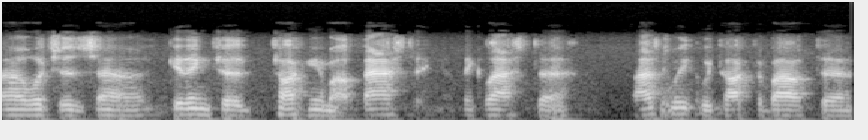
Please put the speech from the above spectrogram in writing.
uh, which is uh, getting to talking about fasting. I think last uh, last week we talked about uh,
